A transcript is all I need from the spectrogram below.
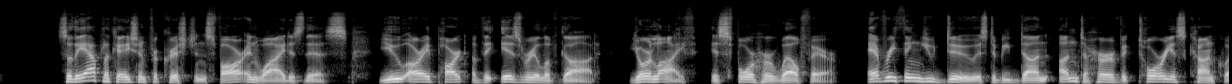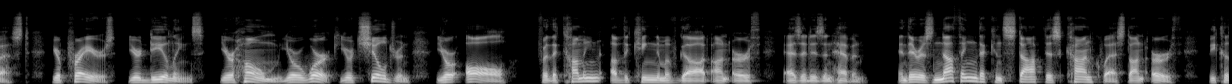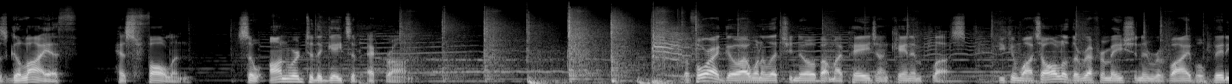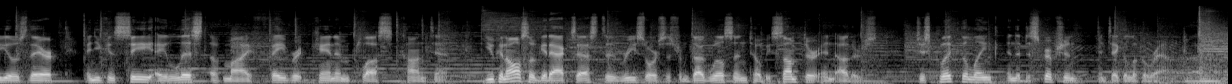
So the application for Christians far and wide is this You are a part of the Israel of God. Your life is for her welfare. Everything you do is to be done unto her victorious conquest. Your prayers, your dealings, your home, your work, your children, your all for the coming of the kingdom of God on earth as it is in heaven. And there is nothing that can stop this conquest on earth because Goliath has fallen. So onward to the gates of Ekron. Before I go, I want to let you know about my page on Canon Plus. You can watch all of the Reformation and Revival videos there, and you can see a list of my favorite Canon Plus content. You can also get access to resources from Doug Wilson, Toby Sumpter, and others. Just click the link in the description and take a look around.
